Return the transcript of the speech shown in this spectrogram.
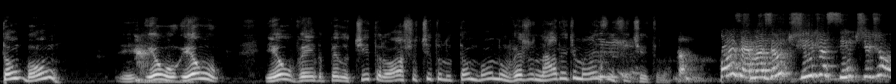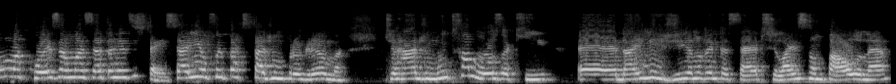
tão bom. Eu, eu, eu vendo pelo título, eu acho o título tão bom, não vejo nada demais nesse título. Pois é, mas eu tive, assim, tive uma coisa, uma certa resistência. Aí eu fui participar de um programa de rádio muito famoso aqui, é, da Energia 97, lá em São Paulo, né?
